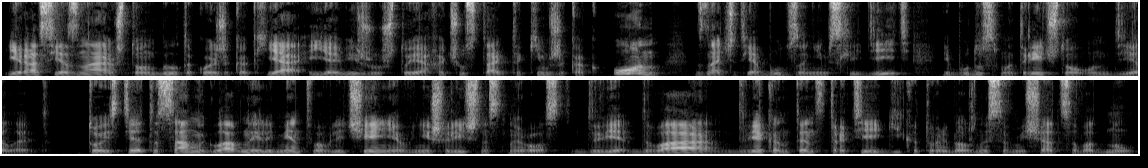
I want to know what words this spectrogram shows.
и раз я знаю, что он был такой же, как я, и я вижу, что я хочу стать таким же, как он, значит, я буду за ним следить и буду смотреть, что он делает. То есть это самый главный элемент вовлечения в нишеличностный рост. Две, два, две контент-стратегии, которые должны совмещаться в одну.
